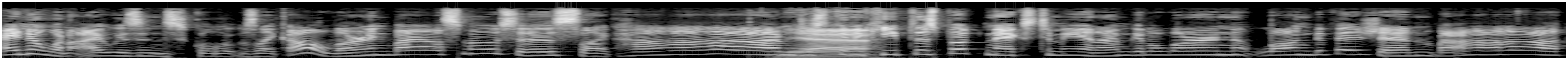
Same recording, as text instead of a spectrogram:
I know when I was in school it was like, oh, learning by osmosis, like ha ha ha, I'm just gonna keep this book next to me and I'm gonna learn long division, bah ha ha.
